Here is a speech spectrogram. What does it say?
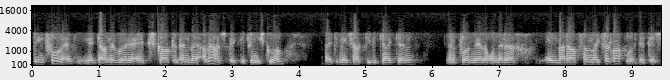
ten volle. Met ander woorde, ek skakel in by alle aspekte van die skool, by die meeste aktiwiteite en formele onderrig en wat daar van my verwag word. Dit is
